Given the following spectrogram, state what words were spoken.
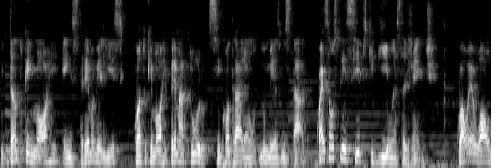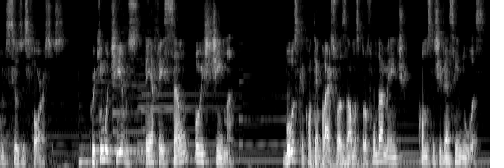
E tanto quem morre em extrema velhice quanto que morre prematuro se encontrarão no mesmo estado. Quais são os princípios que guiam esta gente? Qual é o alvo de seus esforços? Por que motivos tem afeição ou estima? Busca contemplar suas almas profundamente, como se estivessem nuas,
